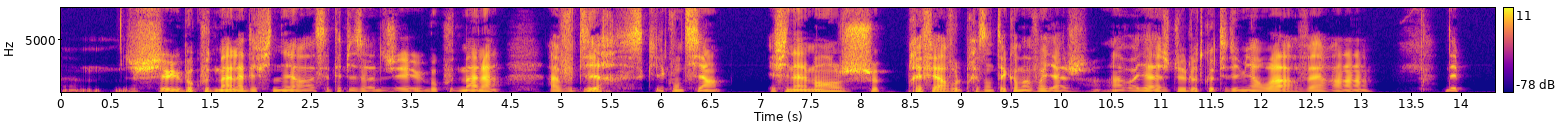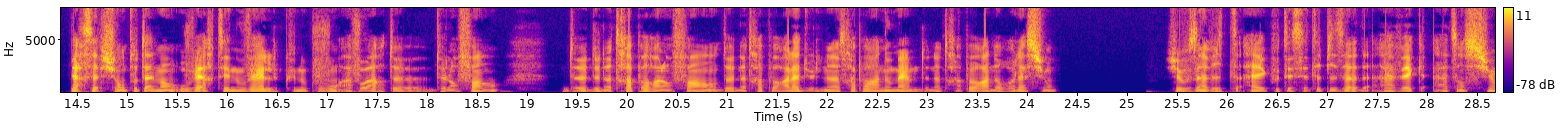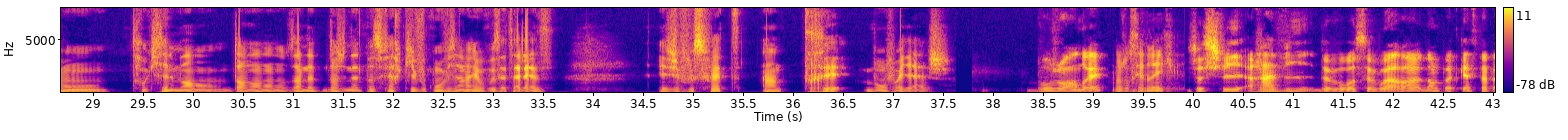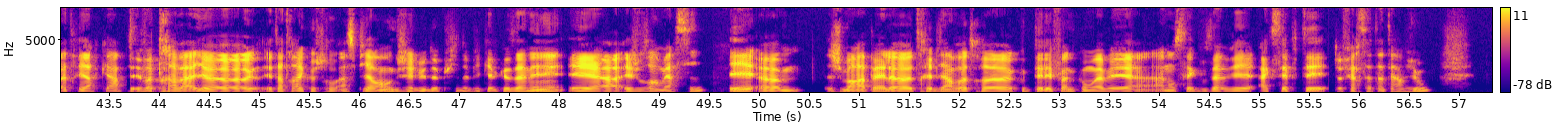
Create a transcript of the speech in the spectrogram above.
j'ai eu beaucoup de mal à définir euh, cet épisode. J'ai eu beaucoup de mal à, vous dire ce qu'il contient. Et finalement, je préfère vous le présenter comme un voyage. Un voyage de l'autre côté du miroir vers un, des perceptions totalement ouvertes et nouvelles que nous pouvons avoir de l'enfant, de, notre rapport à l'enfant, de notre rapport à l'adulte, de notre rapport à nous-mêmes, de notre rapport à nos relations. Je vous invite à écouter cet épisode avec attention, tranquillement, dans, dans une atmosphère qui vous convient et où vous êtes à l'aise. Et je vous souhaite un très bon voyage. Bonjour André. Bonjour Cédric. Je suis ravi de vous recevoir euh, dans le podcast Papatriarcat. Votre travail euh, est un travail que je trouve inspirant, que j'ai lu depuis, depuis quelques années et, euh, et je vous en remercie. Et je me rappelle très bien votre coup de téléphone qu'on m'avait annoncé que vous avez accepté de faire cette interview.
